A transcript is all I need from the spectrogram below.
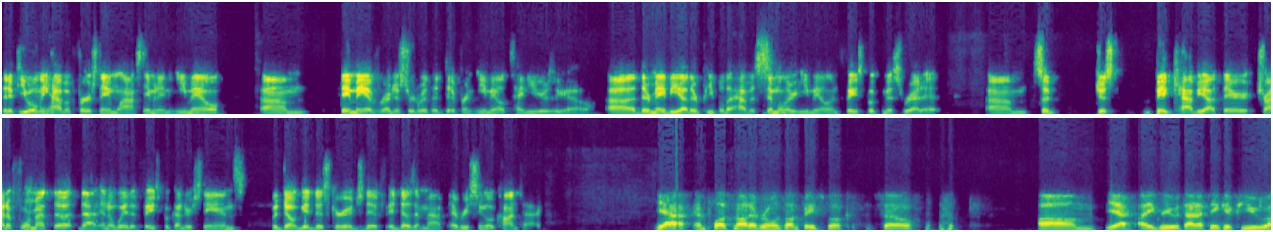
that if you only have a first name, last name, and an email, um, they may have registered with a different email 10 years ago. Uh, there may be other people that have a similar email and Facebook misread it. Um, so just big caveat there, try to format the, that in a way that Facebook understands, but don't get discouraged if it doesn't map every single contact. Yeah. And plus not everyone's on Facebook. So um, yeah, I agree with that. I think if you, uh,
